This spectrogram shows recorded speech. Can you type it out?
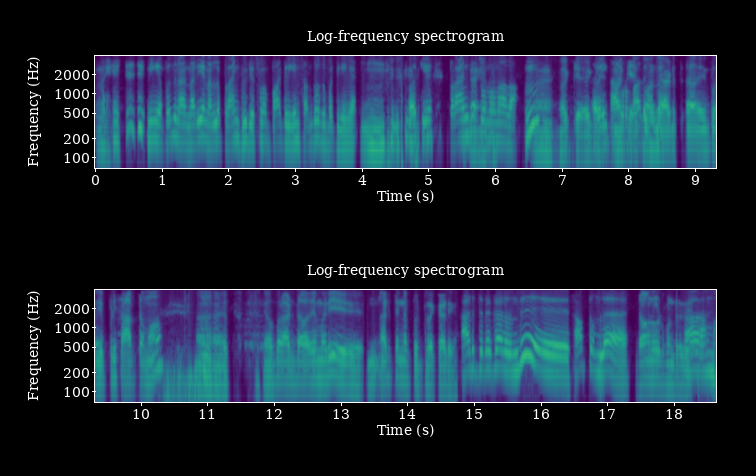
நீங்க இப்ப வந்து நான் நிறைய நல்ல பிராங்க் வீடியோஸ் எல்லாம் பாக்குறீங்கன்னு சந்தோஷப்பட்டுக்கங்க. ஓகே பிராங்கா சொன்னோம்னா தான் okay. Right, அப்புறம் அடுத்து இப்போ எப்படி சாப்பிட்டோமோ அப்புறம் அடுத்த அதே மாதிரி அடுத்து என்ன ரெக்கார்டு அடுத்த ரெக்கார்டு வந்து சாப்பிட்டோம்ல. டவுன்லோட் பண்றது. ஆமா.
